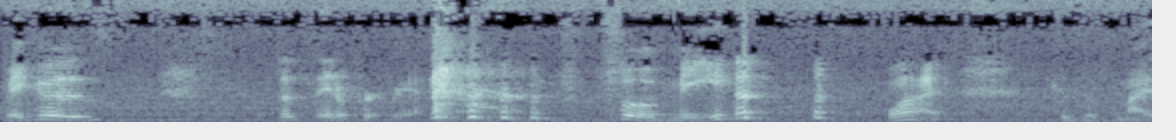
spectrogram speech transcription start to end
because that's inappropriate for me Why? because of my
